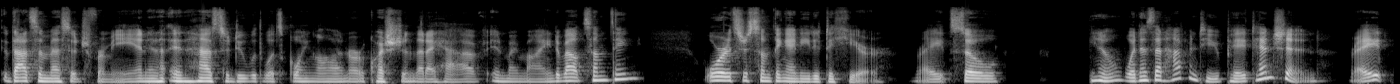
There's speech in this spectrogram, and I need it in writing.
that's a message for me. And it, it, has to do with what's going on or a question that I have in my mind about something, or it's just something I needed to hear. Right. So, you know, when does that happen to you? Pay attention. Right.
